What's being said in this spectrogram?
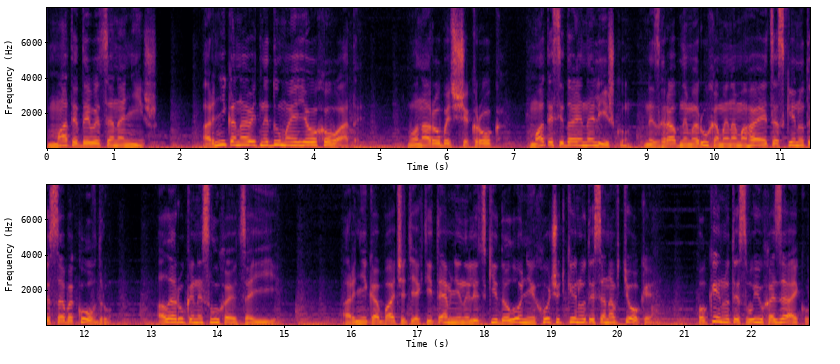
Мати дивиться на ніж. Арніка навіть не думає його ховати. Вона робить ще крок, мати сідає на ліжку, незграбними рухами намагається скинути з себе ковдру, але руки не слухаються її. Арніка бачить, як ті темні нелюдські долоні хочуть кинутися навтьоки, покинути свою хазяйку,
